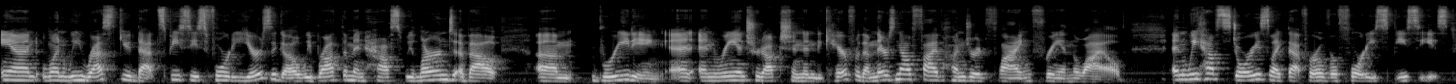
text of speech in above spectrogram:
and when we rescued that species 40 years ago, we brought them in house. We learned about um, breeding and, and reintroduction into care for them. There's now 500 flying free in the wild. And we have stories like that for over 40 species.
